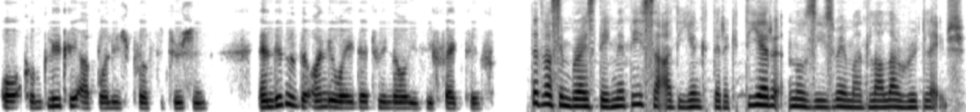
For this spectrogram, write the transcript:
or completely abolish prostitution. And this is the only way that we know is effective. Dit was Embrace Dignity se adjunkdirekteur Nozizwe Madlala Routledge.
